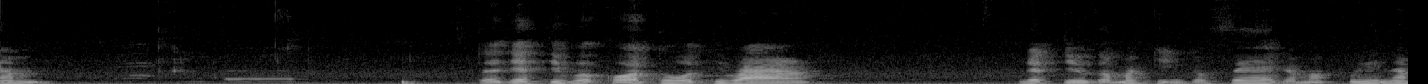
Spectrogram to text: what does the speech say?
นํแต่ยายติ๋วก็ขอโทษที่ว่ายายติ๋วกับมากินกาแฟกับมาคุยนํ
